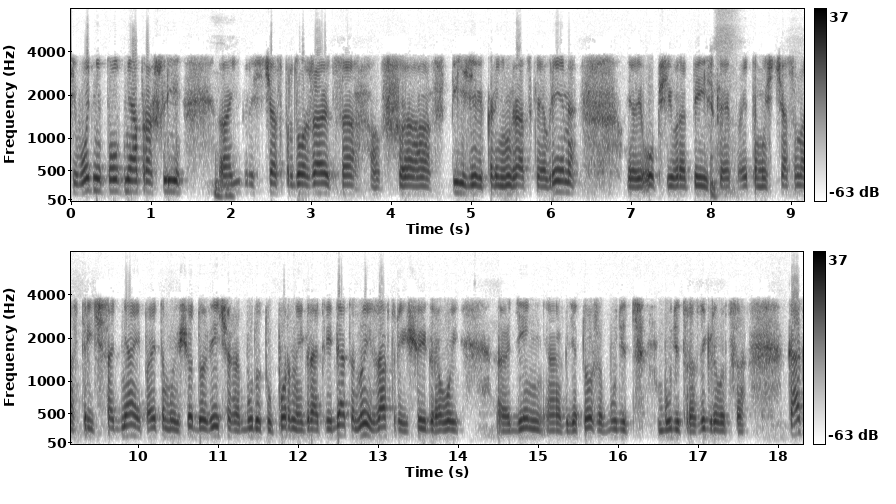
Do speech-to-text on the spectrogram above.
Сегодня полдня прошли. Mm-hmm. Игры сейчас продолжаются в, а, в Пизе, калининградское время, э, общеевропейское. Поэтому сейчас у нас три часа дня, и поэтому еще до вечера будут упорно играть ребята. Ну и завтра еще игровой э, день, где тоже будет, будет разыгрываться как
